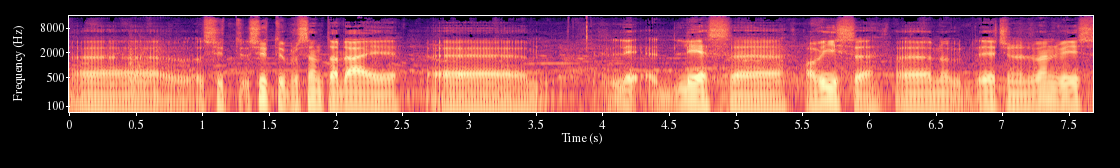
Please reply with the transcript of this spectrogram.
uh, 70, 70 av dem uh, le, leser aviser. Uh, det er ikke nødvendigvis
